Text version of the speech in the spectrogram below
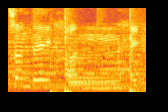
真的很喜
